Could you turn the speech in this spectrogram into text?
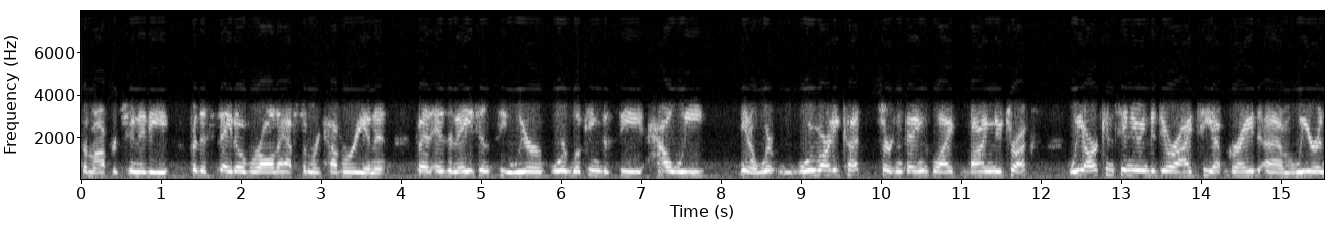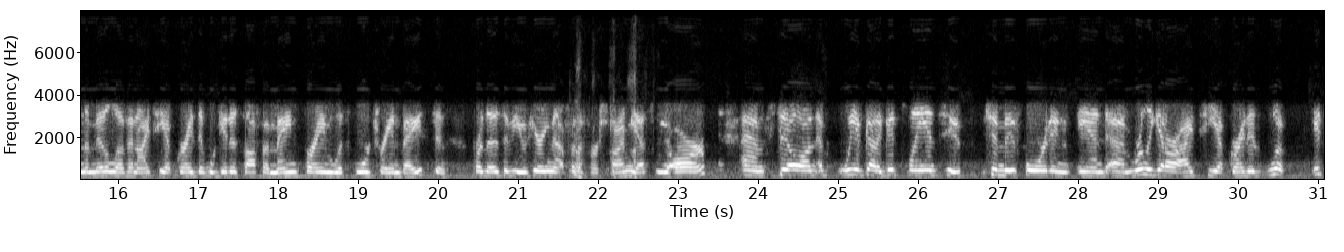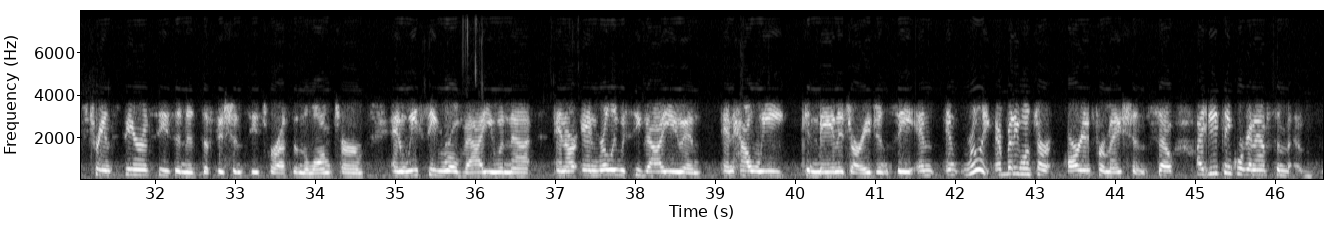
some opportunity for the state overall to have some recovery in it. But as an agency, we're we're looking to see how we, you know, we're we've already cut certain things like buying new trucks. We are continuing to do our IT upgrade. Um, we are in the middle of an IT upgrade that will get us off a mainframe with Fortran based. And for those of you hearing that for the first time, yes, we are um, still on. We have got a good plan to to move forward and and um, really get our IT upgraded. Look, it's transparencies and it's efficiencies for us in the long term, and we see real value in that. And our and really we see value in in how we can manage our agency and and really everybody wants our our information. So I do think we're going to have some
